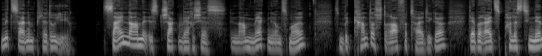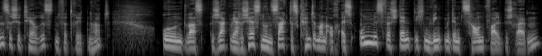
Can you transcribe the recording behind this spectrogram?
mit seinem Plädoyer. Sein Name ist Jacques Vergès. Den Namen merken wir uns mal. Das ist ein bekannter Strafverteidiger, der bereits palästinensische Terroristen vertreten hat. Und was Jacques Vergès nun sagt, das könnte man auch als unmissverständlichen Wink mit dem Zaunpfahl beschreiben.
